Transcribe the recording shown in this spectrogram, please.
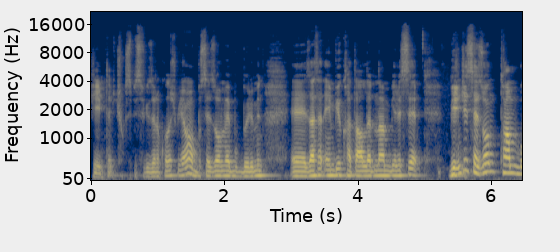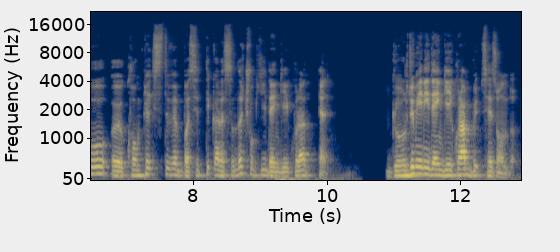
şeyim tabii çok spesifik üzerine konuşmayacağım ama bu sezon ve bu bölümün e, zaten en büyük hatalarından birisi birinci sezon tam bu e, kompleksite ve basitlik arasında çok iyi dengeyi kuran yani gördüğüm en iyi dengeyi kuran bir sezondu.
